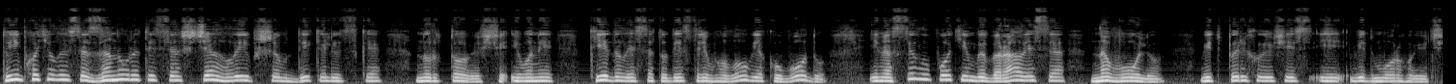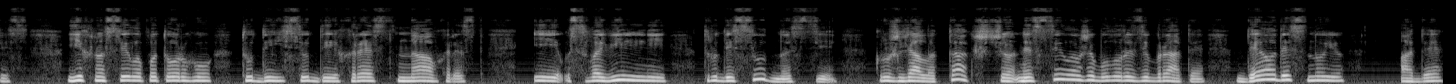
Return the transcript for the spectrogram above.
то їм хотілося зануритися ще глибше в дике людське нуртовище, і вони кидалися туди стрімголов, як у воду, і на силу потім вибиралися на волю. Відпирхуючись і відморгуючись, їх носило по торгу туди й сюди, хрест навхрест, і в свавільній трудесюдності кружляло так, що не сила вже було розібрати, де Одесною, а де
